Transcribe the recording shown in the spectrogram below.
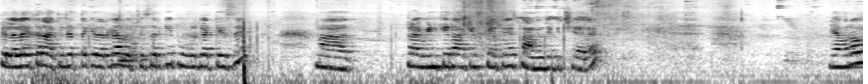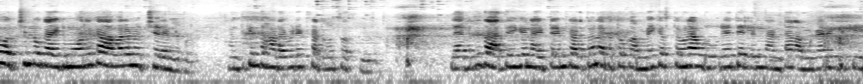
పిల్లలైతే రాఖీ తెత్తకి ఎదురుగా వాళ్ళు వచ్చేసరికి పువ్వులు కట్టేసి మా ప్రవీణ్కి రాకేష్కి అయితే స్నానం చేయించారు ఎవరో వచ్చింది ఒక ఐదు మూరలు కావాలని వచ్చారండి ఇప్పుడు. అందుకింత హడావిడికి కట్టవలసి వస్తుంది. లేకపోతే తాతయ్యకి నైట్ టైం కడతాం లేకపోతే ఒక అమ్మాయికి ఇస్తామని ఆవిడ ఊరైతే వెళ్ళిందంట వాళ్ళ అమ్మగారింటికి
